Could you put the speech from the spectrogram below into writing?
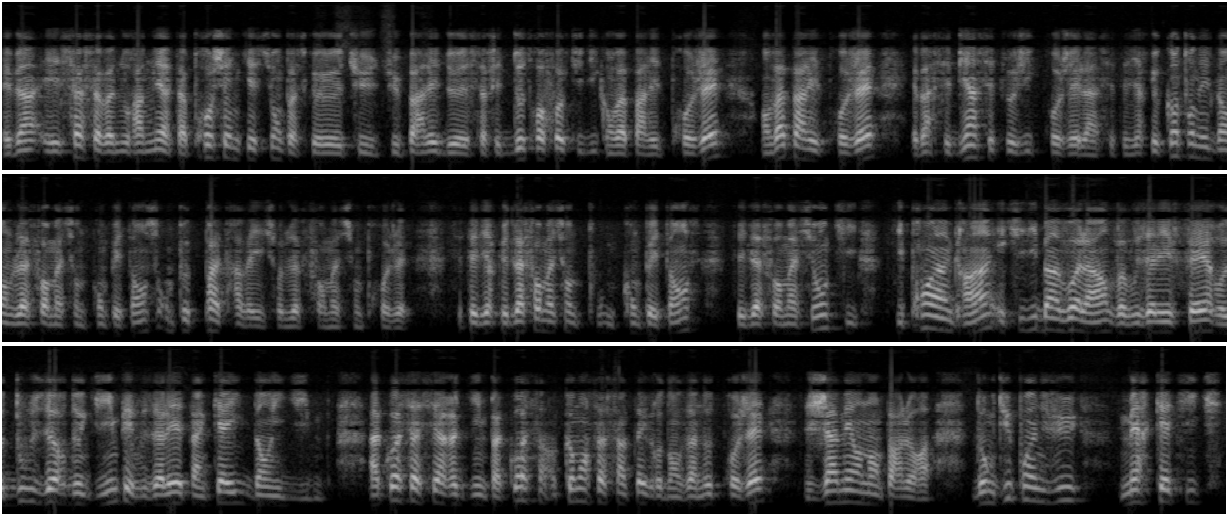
eh bien, et ça, ça va nous ramener à ta prochaine question parce que tu, parlais de, ça fait deux trois fois que tu dis qu'on va parler de projet. On va parler de projet. Eh bien, c'est bien cette logique projet-là. C'est-à-dire que quand on est dans de la formation de compétences, on ne peut pas travailler sur de la formation projet. C'est-à-dire que de la formation de compétences, c'est de la formation qui, qui prend un grain et qui dit ben voilà, vous allez faire 12 heures de GIMP et vous allez être un caïd dans GIMP. À quoi ça sert GIMP? À quoi comment ça s'intègre dans un autre projet? Jamais on en parlera. Donc, du point de vue mercatique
